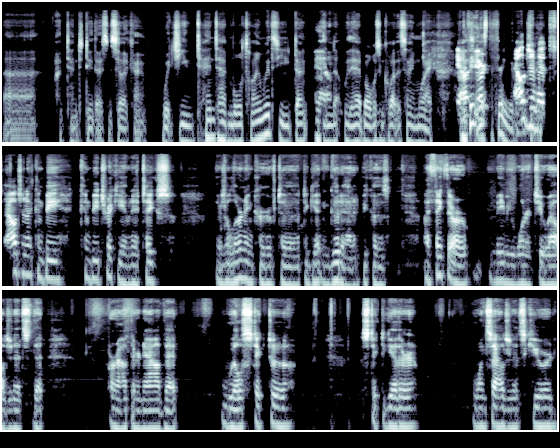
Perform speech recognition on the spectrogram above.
Uh I tend to do those in silicone, which you tend to have more time with, so you don't Yeah. end up with air bubbles in quite the same way. Yeah, I think air- that's the thing alginate alginate can be can be tricky. I mean, it takes there's a learning curve to to getting good at it because I think there are maybe one or two alginates that are out there now that will stick to stick together once alginate's cured.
